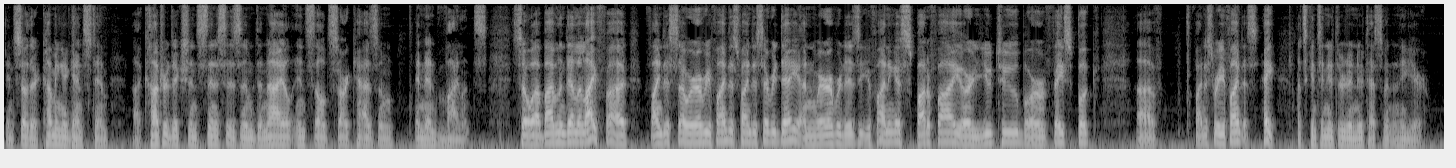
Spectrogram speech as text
And so they're coming against him. Uh, contradiction, cynicism, denial, insult, sarcasm, and then violence. So, uh, Bible in Daily Life, uh, find us uh, wherever you find us. Find us every day and wherever it is that you're finding us Spotify or YouTube or Facebook. Uh, find us where you find us. Hey, let's continue through the New Testament in a year.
